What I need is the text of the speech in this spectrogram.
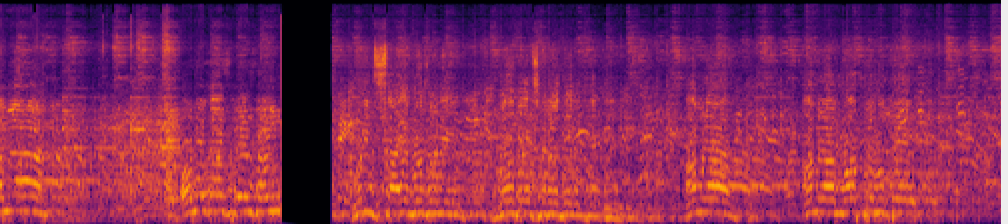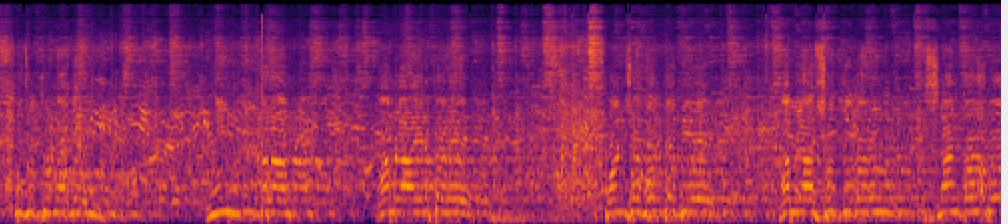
আমরা অবকাশ বেশ উড়িষ্যায় ভোজনে রবে ছেড়ে থাকি। আমরা আমরা মহাপ্রভুকে কিছুক্ষণ আগে নিম করলাম। আমরা এরপরে পঞ্চগব্য দিয়ে আমরা শুদ্ধিকরণ স্নান করাবো।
